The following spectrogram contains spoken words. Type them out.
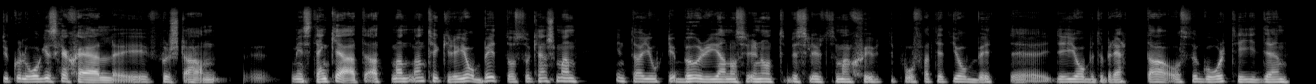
psykologiska skäl i första hand eh, misstänker jag. Att, att man, man tycker det är jobbigt och så kanske man inte har gjort det i början och så är det något beslut som man skjuter på för att det är, jobbigt, eh, det är jobbigt att berätta och så går tiden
